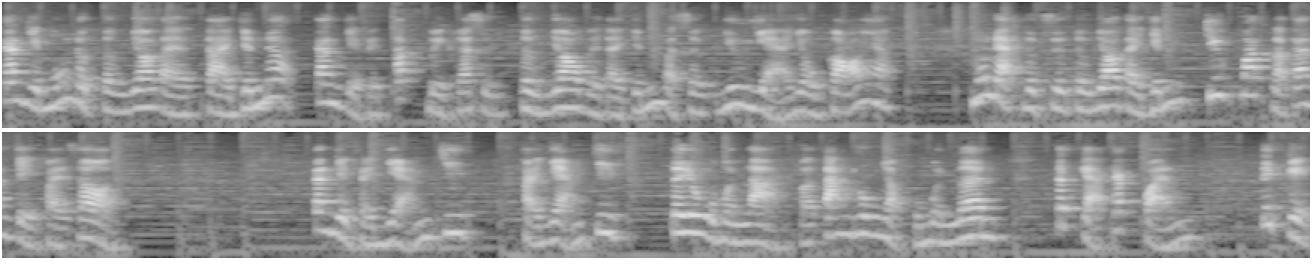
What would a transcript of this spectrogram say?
các anh chị muốn được tự do tài tài chính á, các anh chị phải tách biệt ra sự tự do về tài chính và sự dư giả giàu có nha. Muốn đạt được sự tự do tài chính trước mắt là các anh chị phải sao các anh chị phải giảm chi phải giảm chi tiêu của mình lại và tăng thu nhập của mình lên. Tất cả các khoản tiết kiệm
